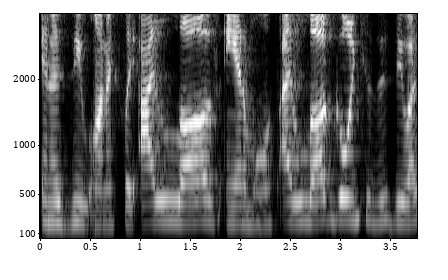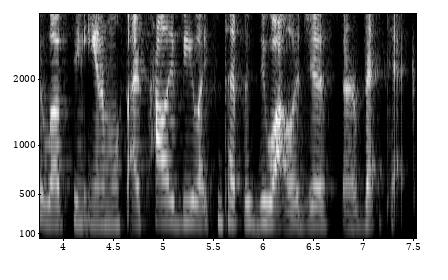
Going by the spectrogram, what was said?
in a zoo. Honestly, I love animals. I love going to the zoo. I love seeing animals. I'd probably be like some type of zoologist or vet tech.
